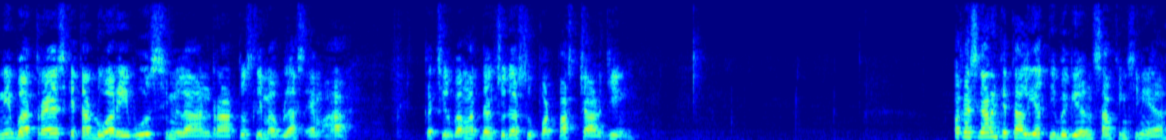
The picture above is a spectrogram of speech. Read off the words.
Ini baterai sekitar 2915 mAh. Kecil banget dan sudah support fast charging. Oke, sekarang kita lihat di bagian samping sini ya.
